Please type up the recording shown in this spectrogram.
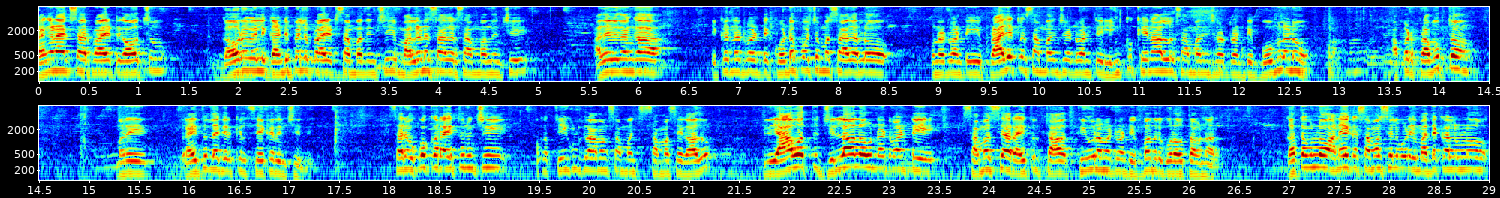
రంగనాయక సార్ ప్రాజెక్టు కావచ్చు గౌరవెల్లి గండిపల్లి ప్రాజెక్టు సంబంధించి మల్లన సాగర్ సంబంధించి అదేవిధంగా ఇక్కడ ఉన్నటువంటి కొండపోచమ్మ సాగర్లో ఉన్నటువంటి ప్రాజెక్టులకు సంబంధించినటువంటి లింకు కెనాల్కు సంబంధించినటువంటి భూములను అప్పటి ప్రభుత్వం మరి రైతుల దగ్గరికి వెళ్ళి సేకరించింది. సరే ఒక్కొక్క రైతు నుంచి ఒక తీగుడు గ్రామానికి సంబంధించిన సమస్య కాదు. ఇది యావత్ జిల్లాలో ఉన్నటువంటి సమస్య రైతులు తా- తీవ్రమైనటువంటి ఇబ్బందులు గురవుతూ ఉన్నారు. గతంలో అనేక సమస్యలు కూడా ఈ మధ్యకాలంలో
